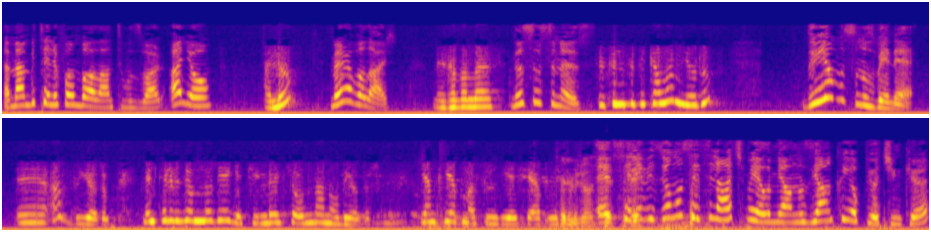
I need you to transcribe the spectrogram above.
Hemen bir telefon bağlantımız var. Alo. Alo. Merhabalar. Merhabalar. Nasılsınız? Sesinizi pek alamıyorum. Duyuyor musunuz beni? Ee, az duyuyorum. Ben televizyonun oraya geçeyim. Belki ondan oluyordur. Yankı yapmasın diye şey yapmıştım. Televizyon E, televizyonun sesini açmayalım yalnız yankı yapıyor çünkü.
